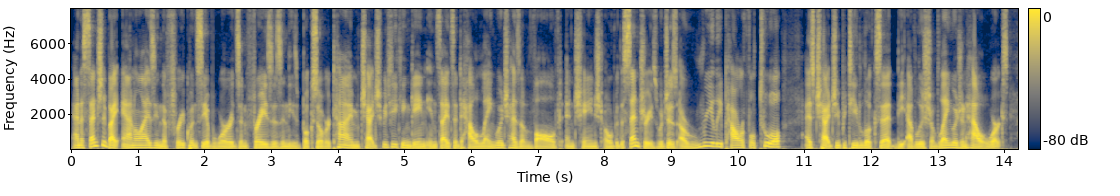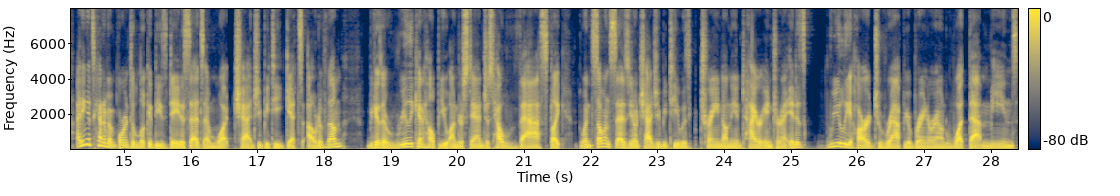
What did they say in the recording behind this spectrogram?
And essentially, by analyzing the frequency of words and phrases in these books over time, ChatGPT can gain insights into how language has evolved and changed over the centuries, which is a really powerful tool as ChatGPT looks at the evolution of language and how it works. I think it's kind of important to look at these data sets and what ChatGPT gets out of them because it really can help you understand just how vast, like when someone says, you know, ChatGPT was trained on the entire internet, it is really hard to wrap your brain around what that means,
